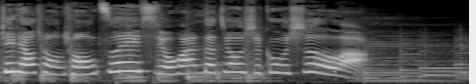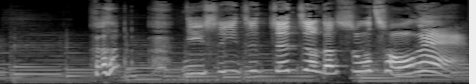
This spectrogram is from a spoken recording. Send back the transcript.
这条虫虫最喜欢的就是故事了。呵呵，你是一只真正的书虫哎！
